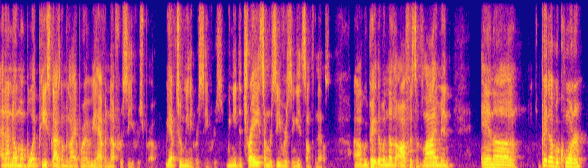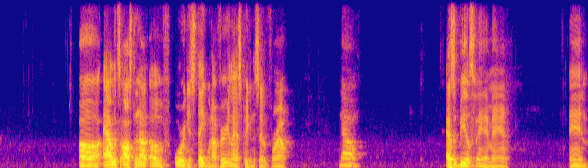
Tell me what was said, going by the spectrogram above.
and I know my boy Peace guy's gonna be like, bro, we have enough receivers, bro. We have too many receivers. We need to trade some receivers and get something else. Uh, we picked up another offensive lineman and uh picked up a corner uh, Alex Austin out of Oregon State with our very last pick in the seventh round. Now, as a Bills fan, man, and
